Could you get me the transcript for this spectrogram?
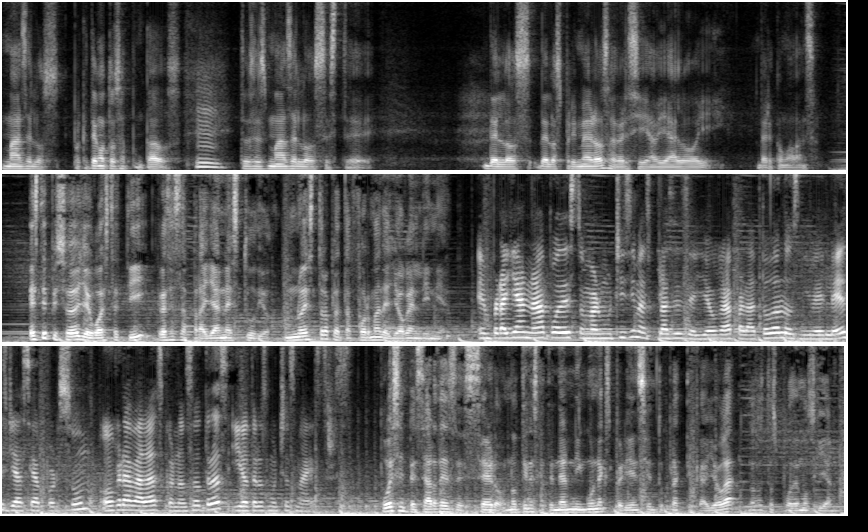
más de los, porque tengo todos apuntados, mm. entonces más de los, este, de los, de los primeros, a ver si había algo y ver cómo avanza. Este episodio llegó hasta ti gracias a Prayana Studio, nuestra plataforma de yoga en línea. En Prayana puedes tomar muchísimas clases de yoga para todos los niveles, ya sea por Zoom o grabadas con nosotros y otros muchos maestros. Puedes empezar desde cero, no tienes que tener ninguna experiencia en tu práctica de yoga, nosotros podemos guiarte.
